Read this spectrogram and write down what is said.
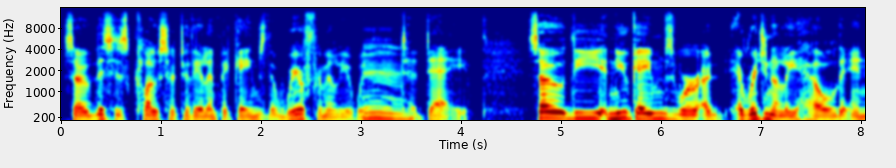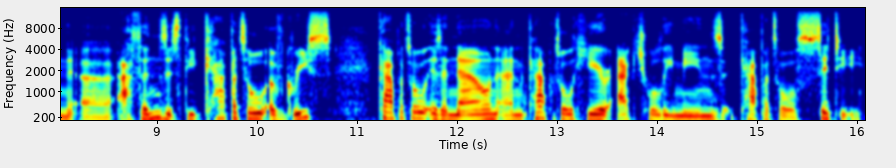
So, this is closer to the Olympic Games that we're familiar with hmm. today. So the new games were originally held in uh, Athens. It's the capital of Greece. Capital is a noun, and capital here actually means capital city.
